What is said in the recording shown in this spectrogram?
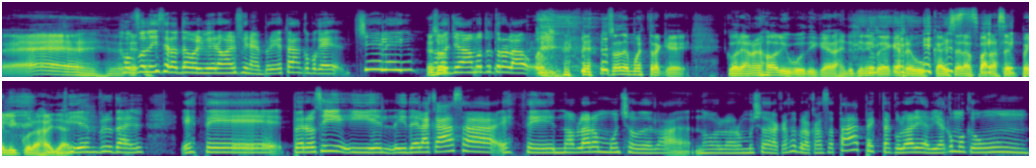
Eh, Hopefully se los devolvieron al final, pero ellos estaban como que chilling, nos los llevamos de otro lado. eso demuestra que coreano es Hollywood y que la gente tiene todavía que rebuscárselas para hacer películas allá. Bien brutal. Este, pero sí, y, el- y de la casa, este, no hablaron mucho de la, no hablaron mucho de la casa, pero la casa estaba espectacular y había como que un,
